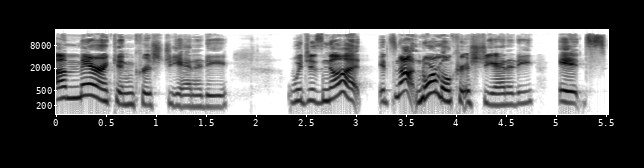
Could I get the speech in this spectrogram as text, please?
American Christianity, which is not it's not normal Christianity. It's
